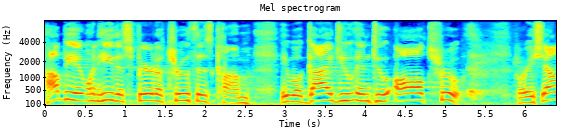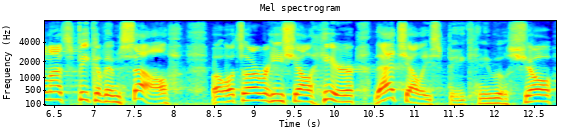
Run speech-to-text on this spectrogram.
Howbeit, when he, the Spirit of truth, is come, he will guide you into all truth. For he shall not speak of himself, but whatsoever he shall hear, that shall he speak, and he will show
